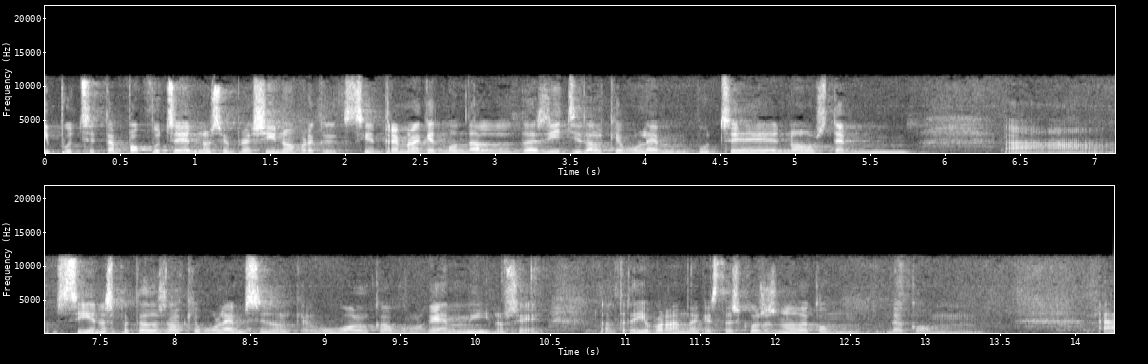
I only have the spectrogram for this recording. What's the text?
i potser, tampoc potser no sempre així, no? perquè si entrem en aquest món del desig i del que volem potser no estem uh, siguent espectadors del que volem sinó del que algú vol que vulguem i no sé, l'altre dia parlant d'aquestes coses no? de com, de com uh,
